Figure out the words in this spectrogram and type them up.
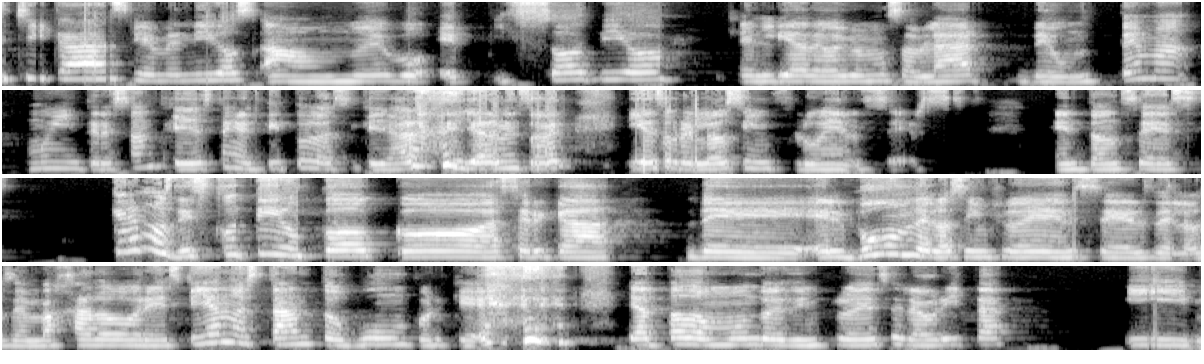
y chicas, bienvenidos a un nuevo episodio. El día de hoy vamos a hablar de un tema muy interesante que ya está en el título, así que ya, ya deben saber, y es sobre los influencers. Entonces, queremos discutir un poco acerca del el boom de los influencers, de los embajadores, que ya no es tanto boom porque ya todo mundo es influencer ahorita. Y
